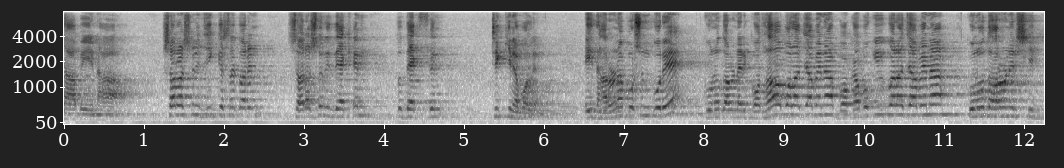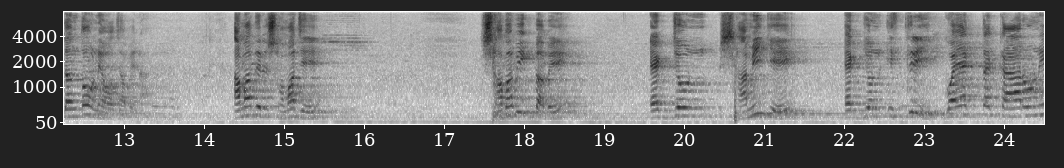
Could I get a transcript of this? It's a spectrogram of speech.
যাবে না। সরাসরি জিজ্ঞাসা করেন, সরাসরি দেখেন, তো দেখছেন, ঠিক কিনা বলেন? এই ধারণা পোষণ করে কোনো ধরনের কথাও বলা যাবে না, বকাবকিও করা যাবে না, কোনো ধরনের সিদ্ধান্তও নেওয়া যাবে না। আমাদের সমাজে স্বাভাবিকভাবে একজন স্বামীকে একজন স্ত্রী কয়েকটা কারণে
